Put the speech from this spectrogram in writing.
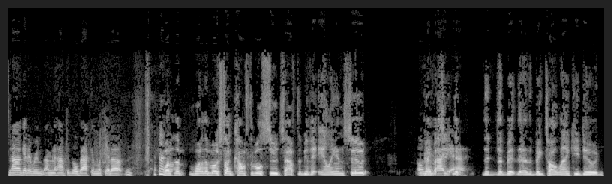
Now I gotta I'm gonna have to go back and look it up. one of the one of the most uncomfortable suits have to be the alien suit. Oh my god, yeah. The the, the the big tall lanky dude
